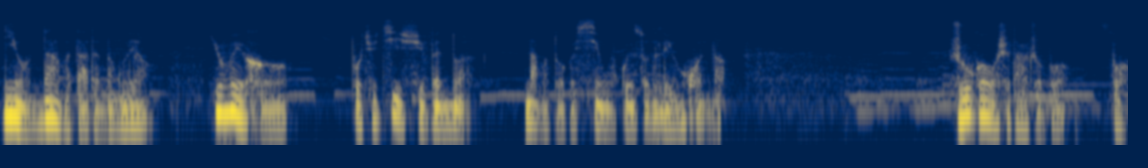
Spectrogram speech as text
你有那么大的能量，又为何不去继续温暖那么多个心无归所的灵魂呢？如果我是大主播，不，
